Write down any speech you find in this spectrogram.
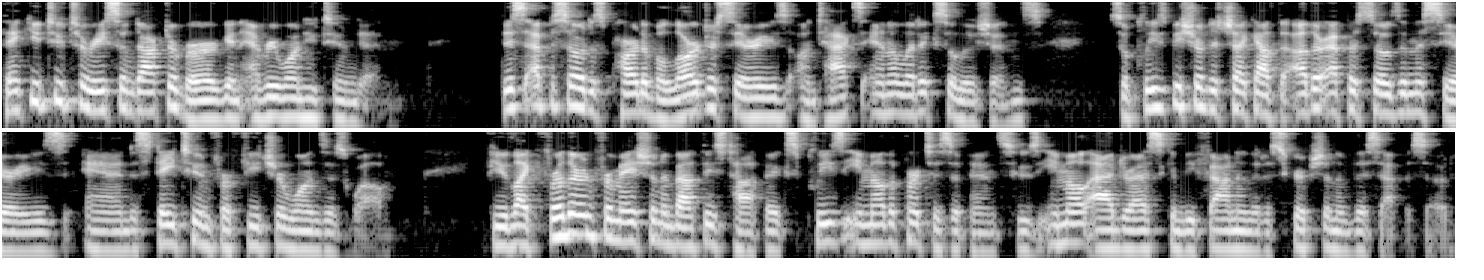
Thank you to Teresa and Dr. Berg and everyone who tuned in. This episode is part of a larger series on tax analytic solutions, so please be sure to check out the other episodes in the series and stay tuned for future ones as well. If you'd like further information about these topics, please email the participants whose email address can be found in the description of this episode.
